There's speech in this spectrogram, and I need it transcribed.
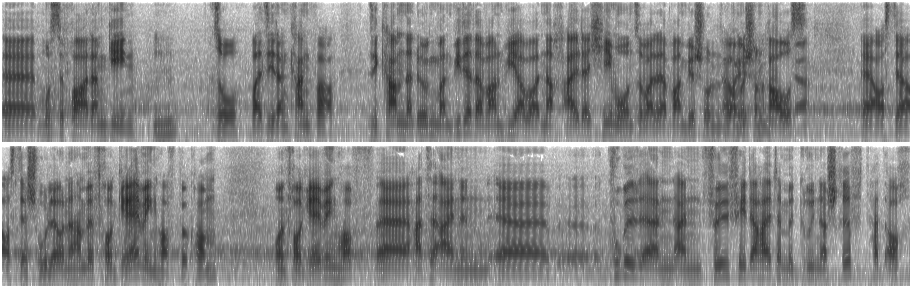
äh, musste Frau Adam gehen. Mhm. So, weil sie dann krank war. Sie kam dann irgendwann wieder, da waren wir aber nach all der Chemo und so weiter, da waren wir schon, waren war wir schon raus ja. äh, aus, der, aus der Schule. Und dann haben wir Frau Grävinghoff bekommen. Und Frau Grävinghoff äh, hatte einen, äh, Kugel, einen, einen Füllfederhalter mit grüner Schrift, hat auch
